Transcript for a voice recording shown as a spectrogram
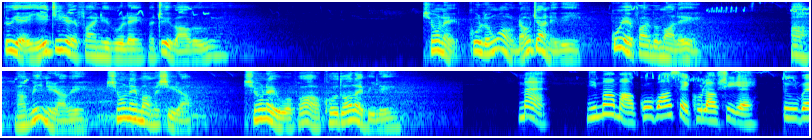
သူ့ရဲ့အရေးကြီးတဲ့ဖိုင်တွေကိုလည်းမတွေ့ပါဘူး။ရှွန်းလေကိုလုံးအောင်နောက်ကျနေပြီ။ကိုယ့်ရဲ့ဖိုင်ပမာလေ။ဟာငါမေ့နေတာပဲ။ရှွန်းလေမှမရှိတာ။ရှွန်းလေကိုအဖွားကခေါ်သွားလိုက်ပြီလေမှန်ညီမမှာကိုပွား၁၀ခုလောက်ရှိတယ်သူပဲ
